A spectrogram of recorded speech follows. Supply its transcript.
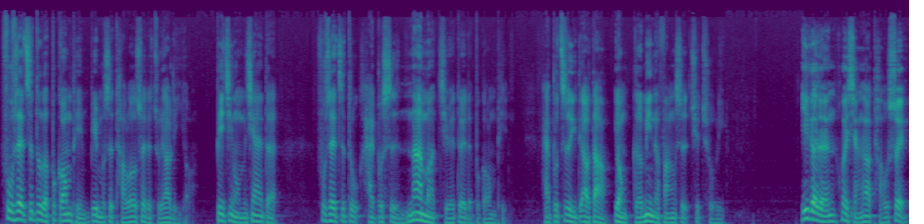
赋税制度的不公平，并不是逃漏税的主要理由。毕竟，我们现在的。赋税制度还不是那么绝对的不公平，还不至于要到用革命的方式去处理。一个人会想要逃税，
